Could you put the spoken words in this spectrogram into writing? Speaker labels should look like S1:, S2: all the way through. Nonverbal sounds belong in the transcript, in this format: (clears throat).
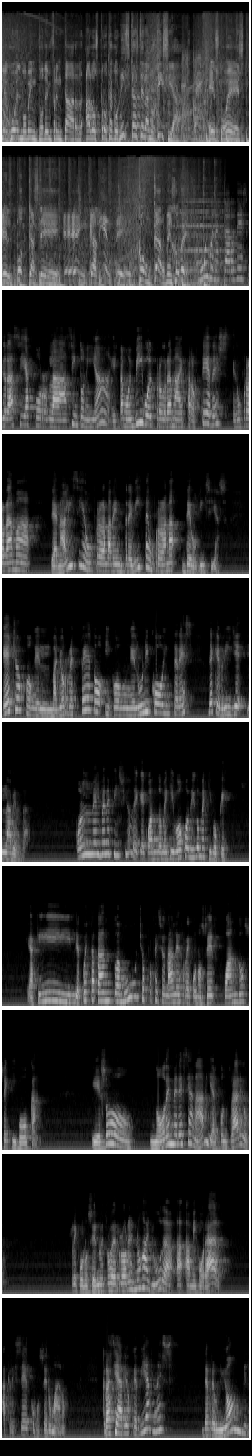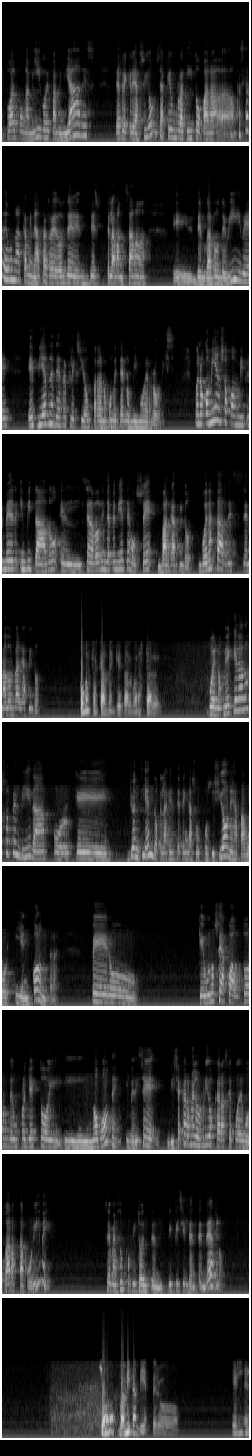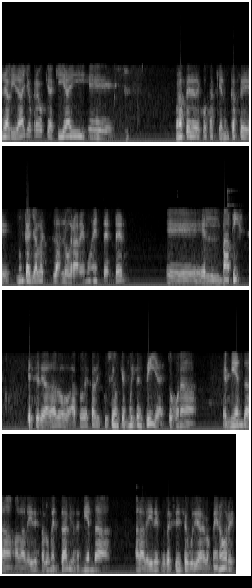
S1: Llegó el momento de enfrentar a los protagonistas de la noticia. Esto es el podcast de En Caliente con Carmen Jovet.
S2: Muy buenas tardes, gracias por la sintonía. Estamos en vivo, el programa es para ustedes. Es un programa de análisis, es un programa de entrevista, es un programa de noticias. Hecho con el mayor respeto y con el único interés de que brille la verdad. Con el beneficio de que cuando me equivoco digo me equivoqué Aquí le cuesta tanto a muchos profesionales reconocer cuando se equivocan. Y eso no desmerece a nadie, al contrario, reconocer nuestros errores nos ayuda a, mejorar, a crecer como ser humano. Gracias a Dios que viernes de reunión virtual con amigos y familiares, de recreación, saqué un ratito para, aunque sea de una caminata alrededor de, la manzana eh, del lugar donde vive, es viernes de reflexión para no cometer los mismos errores. Bueno, comienzo con mi primer invitado, el senador independiente José Vargas Pidot. Buenas tardes, senador Vargas Pidot.
S3: ¿Cómo estás, Carmen? ¿Qué tal? Buenas tardes.
S2: Bueno, me he quedado sorprendida porque yo entiendo que la gente tenga sus posiciones a favor y en contra, pero que uno sea coautor de un proyecto y, no vote. Y me dice, dice Carmelo Ríos que ahora se puede votar hasta por email. Se me hace un poquito difícil de entenderlo.
S3: Yo, a mí también, pero en, realidad yo creo que aquí hay eh, una serie de cosas que nunca se, nunca ya las, lograremos entender. Eh, el matiz que se le ha dado a toda esta discusión que es muy sencilla. Esto es una enmienda a la ley de salud mental y una enmienda a la ley de protección y seguridad de los menores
